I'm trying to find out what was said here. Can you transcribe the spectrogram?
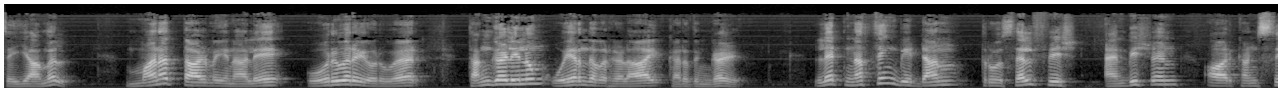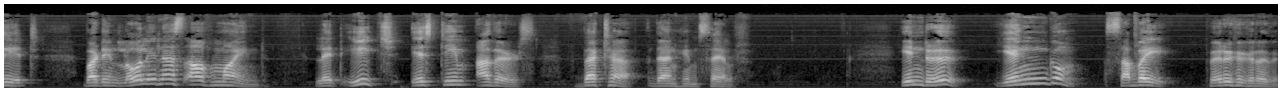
செய்யாமல் மனத்தாழ்மையினாலே ஒருவரை ஒருவர் தங்களிலும் உயர்ந்தவர்களாய் கருதுங்கள் let nothing be done through selfish ambition or conceit, but in lowliness of mind, let each esteem others better than himself. இன்று எங்கும் சபை பெருகுகிறது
